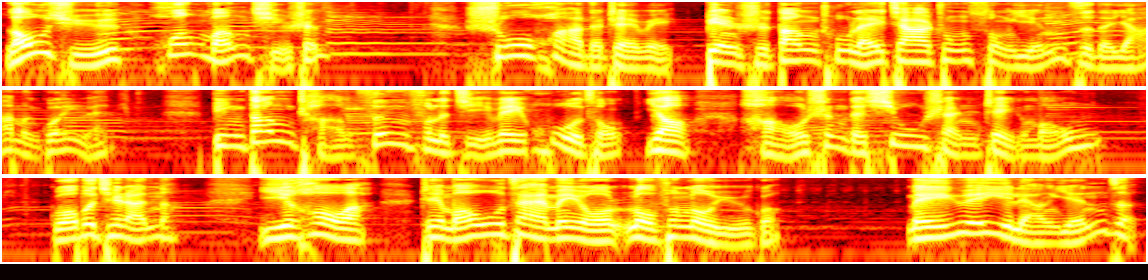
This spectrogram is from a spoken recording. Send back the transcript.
老许慌忙起身，说话的这位便是当初来家中送银子的衙门官员。并当场吩咐了几位护从，要好生的修缮这个茅屋。果不其然呢，以后啊，这茅屋再没有漏风漏雨过，每月一两银子，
